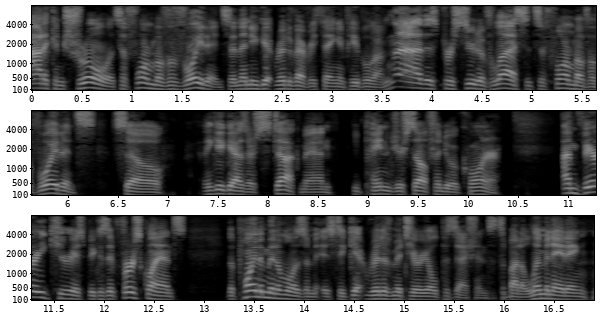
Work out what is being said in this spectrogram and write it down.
out of control. It's a form of avoidance. And then you get rid of everything and people go, ah, this pursuit of less, it's a form of avoidance. So I think you guys are stuck, man. You painted yourself into a corner. I'm very curious because at first glance, the point of minimalism is to get rid of material possessions. It's about eliminating,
